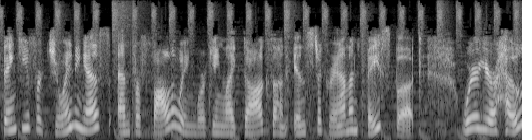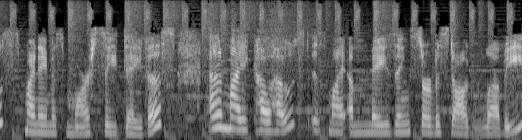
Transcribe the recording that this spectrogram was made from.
Thank you for joining us and for following Working Like Dogs on Instagram and Facebook. We're your hosts. My name is Marcie Davis, and my co host is my amazing service dog, Lovey.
